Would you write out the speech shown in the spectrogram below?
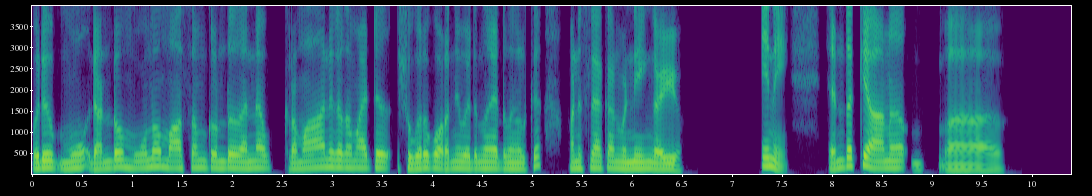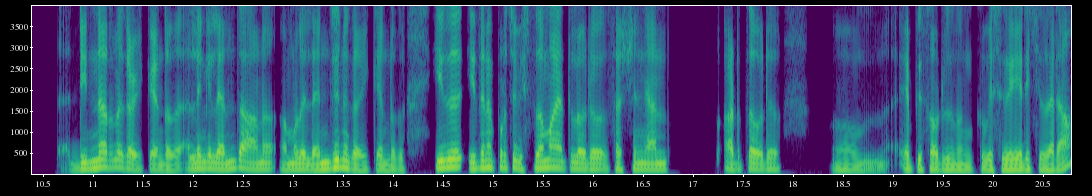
ഒരു മൂ 2ഓ 3ഓ മാസം കൊണ്ട് തന്നെ ക്രമാനുഗതമായിട്ട് ഷുഗർ കുറഞ്ഞു വരുന്നതായിട്ട് നിങ്ങൾക്ക് മനസ്സിലാക്കാൻ വേണ്ടിയും കഴിയും. ഇനി എന്തൊക്കെയാണ് ഡിന്നറിന് കഴിക്കേണ്ടത്? അല്ലെങ്കിൽ എന്താണ് നമ്മൾ ലഞ്ചിന് കഴിക്കേണ്ടത്? ഇത് ഇതിനെക്കുറിച്ച് വിശദമായിട്ടുള്ള ഒരു സെഷൻ ഞാൻ അടുത്ത ഒരു എപ്പിസോഡിൽ നിങ്ങൾക്ക് വിശദീകരിച്ച് തരാം.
